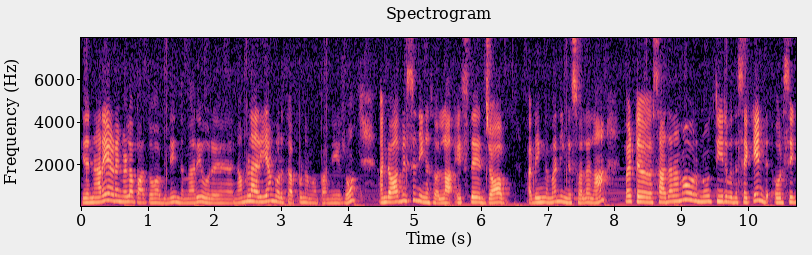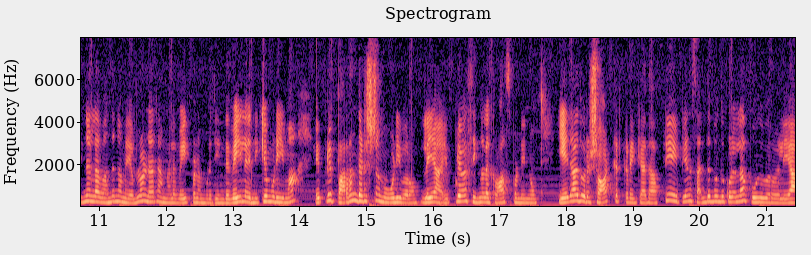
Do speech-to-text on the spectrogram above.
இதை நிறைய இடங்களில் பார்த்தோம் அப்படின்னா இந்த மாதிரி ஒரு நம்மளை அறியாமல் ஒரு தப்பு நம்ம பண்ணிடுறோம். அண்ட் ஆப்வியஸ்லி நீங்கள் சொல்லலாம் இட்ஸ் தேர் ஜாப் அப்படிங்கிற மாதிரி நீங்கள் சொல்லலாம். பட் சாதாரணமாக ஒரு நூற்றி இருபது செகண்ட் ஒரு சிக்னலில் வந்து நம்ம எவ்வளோ நேரம் நம்மளால் வெயிட் பண்ண முடியுது? இந்த வெயிலில் நிற்க முடியுமா? எப்படி பறந்தடிச்சு நம்ம ஓடி வரோம்? இல்லையா? எப்படியோ சிக்னலை கிராஸ் பண்ணிடணும். ஏதாவது ஒரு ஷார்ட்கட் கிடைக்காது? அப்படியே எப்படியான சந்து பந்துக்குள்ளெல்லாம் போது வரும் இல்லையா?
